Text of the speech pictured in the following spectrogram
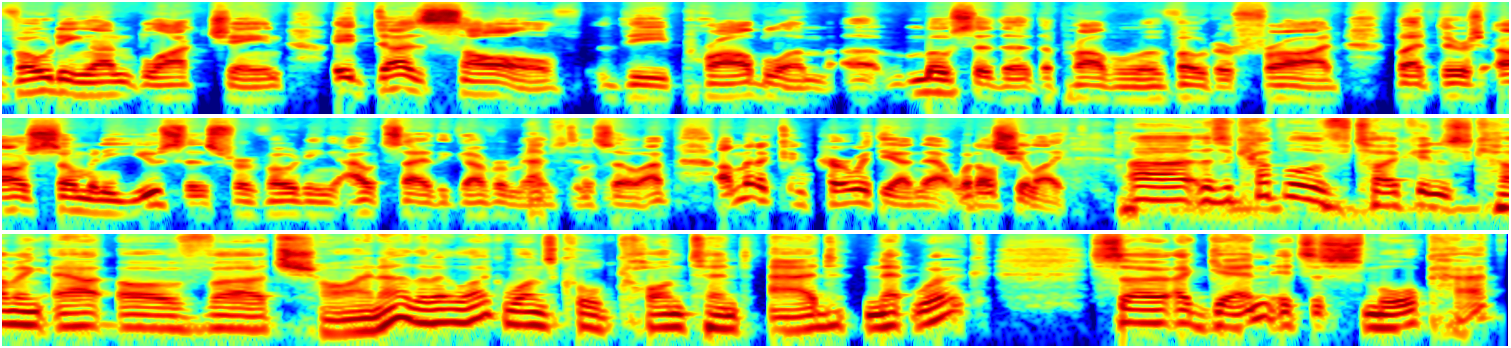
voting on blockchain it does solve the problem uh, most of the the problem of voter fraud but there are so many uses for voting outside the government and so i'm i'm going to concur with you on that what else you like Uh, there's a couple of tokens coming out of uh, China that I like. One's called Content Ad Network. So again, it's a small cap.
